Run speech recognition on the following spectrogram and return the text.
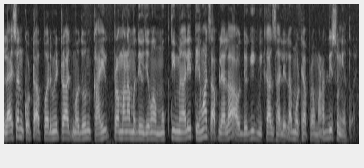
लायसन कोटा परमिट राजमधून काही प्रमाणामध्ये जेव्हा मुक्ती मिळाली तेव्हाच आपल्याला औद्योगिक विकास झालेला मोठ्या प्रमाणात दिसून येतो आहे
